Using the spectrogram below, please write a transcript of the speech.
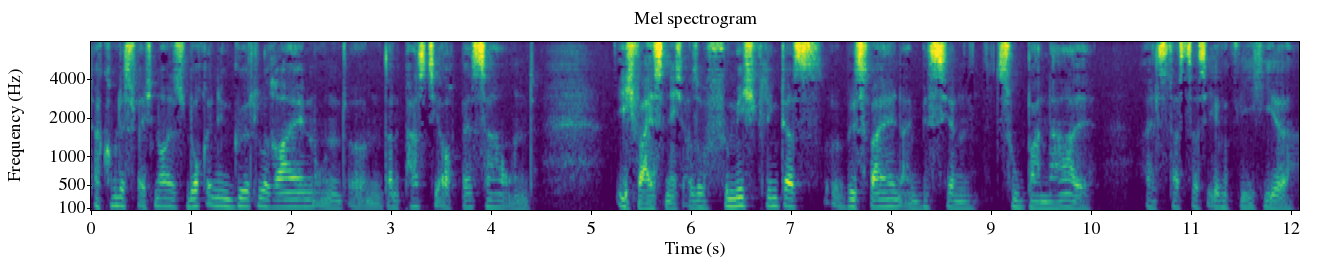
Da kommt jetzt vielleicht neues Loch in den Gürtel rein und ähm, dann passt die auch besser und ich weiß nicht. Also für mich klingt das bisweilen ein bisschen zu banal, als dass das irgendwie hier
